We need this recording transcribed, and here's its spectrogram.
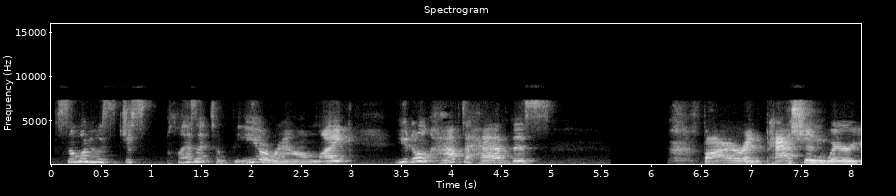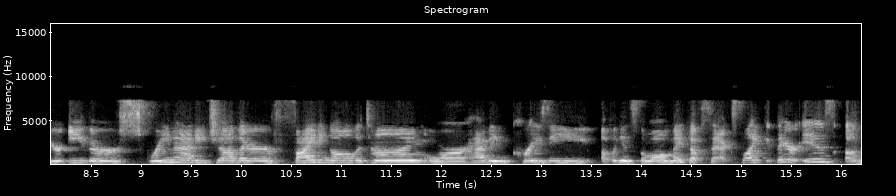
someone who's just pleasant to be around. Like you don't have to have this fire and passion where you're either screaming at each other, fighting all the time, or having crazy up against the wall makeup sex. Like there is a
